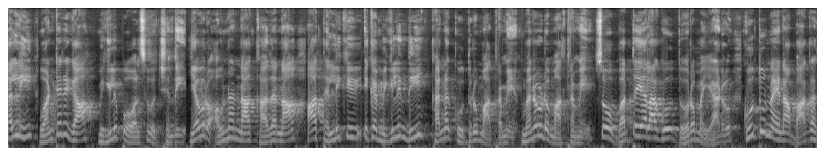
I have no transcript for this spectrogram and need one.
తల్లి ఒంటరిగా మిగిలిపోవాల్సి వచ్చింది. ఎవరు అవునన్నా కాదన్నా ఆ తల్లికి ఇక మిగిలింది కన్న కూతురు మాత్రమే మనవుడు మాత్రమే. సో భర్త ఎలాగో దూరం అయ్యాడు కూతుర్నైనా బాగా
